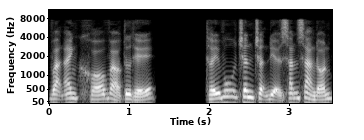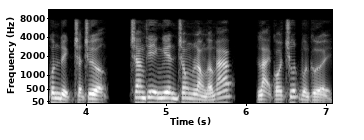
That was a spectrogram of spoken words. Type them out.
vạn anh khó vào tư thế. Thấy Vũ chân trận địa sẵn sàng đón quân địch trận trượng, Trang Thi Nghiên trong lòng ấm áp, lại có chút buồn cười.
